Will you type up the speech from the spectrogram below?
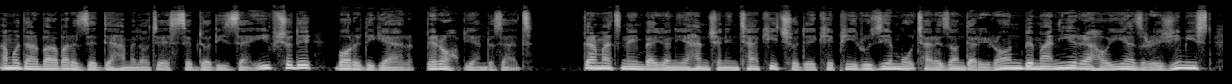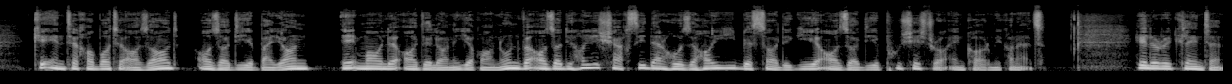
اما در برابر ضد حملات استبدادی ضعیف شده بار دیگر به راه بیاندازد. در متن این بیانیه همچنین تاکید شده که پیروزی معترضان در ایران به معنی رهایی از رژیمی است که انتخابات آزاد، آزادی بیان، اعمال عادلانه قانون و آزادی های شخصی در حوزه هایی به سادگی آزادی پوشش را انکار می کند. هیلاری کلینتون،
